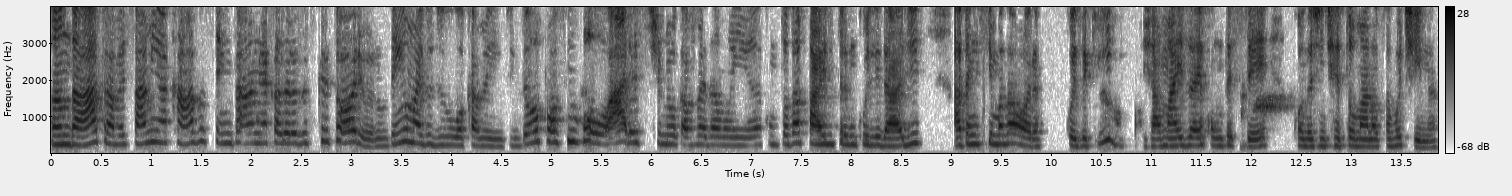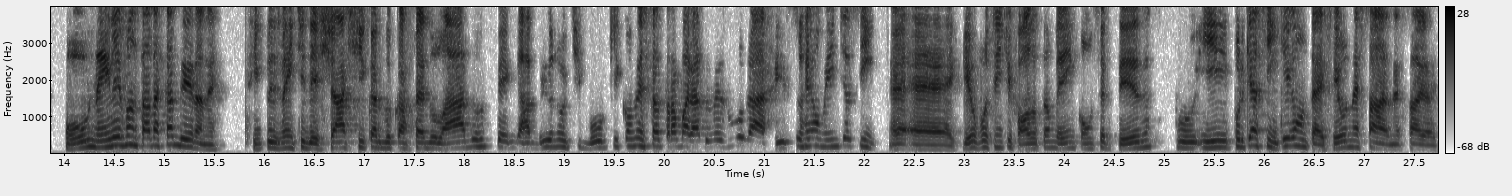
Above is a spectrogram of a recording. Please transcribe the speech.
andar, atravessar a minha casa, sentar na minha cadeira do escritório. Eu não tenho mais o deslocamento. Então eu posso enrolar este meu café da manhã com toda a paz e tranquilidade até em cima da hora. Coisa que jamais vai acontecer quando a gente retomar a nossa rotina. Ou nem levantar da cadeira, né? Simplesmente deixar a xícara do café do lado, pegar, abrir o notebook e começar a trabalhar do mesmo lugar. Isso realmente, assim, é, é, eu vou sentir falta também, com certeza. E porque, assim, o que acontece? Eu, nessa, nessa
